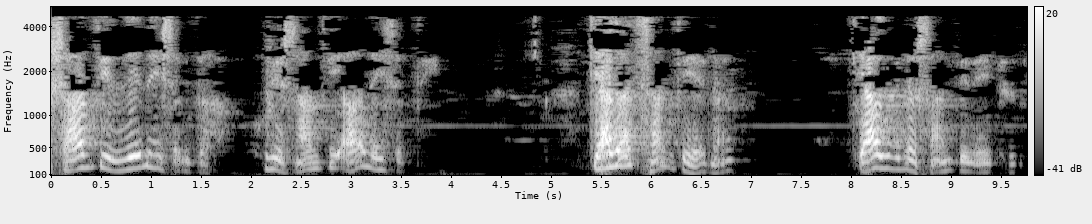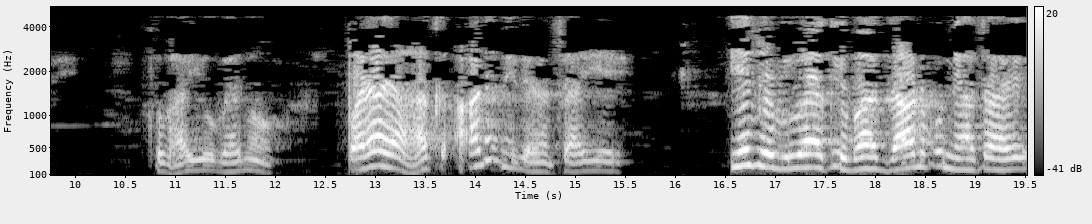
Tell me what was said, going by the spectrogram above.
शांति ले नहीं सकता, उसे शांति आ नहीं सकती। त्यागात शांति है ना? त्याग बिना शांति नहीं मिलती तो भाइयों, बहनों पराया हक आने नहीं देना चाहिए। ये जो विवाह के बाद दान पुण्य आता है,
